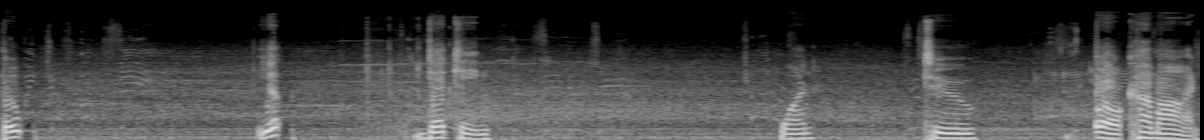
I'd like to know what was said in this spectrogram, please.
Boop. Yep. Dead King. One, two. Oh, come on.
